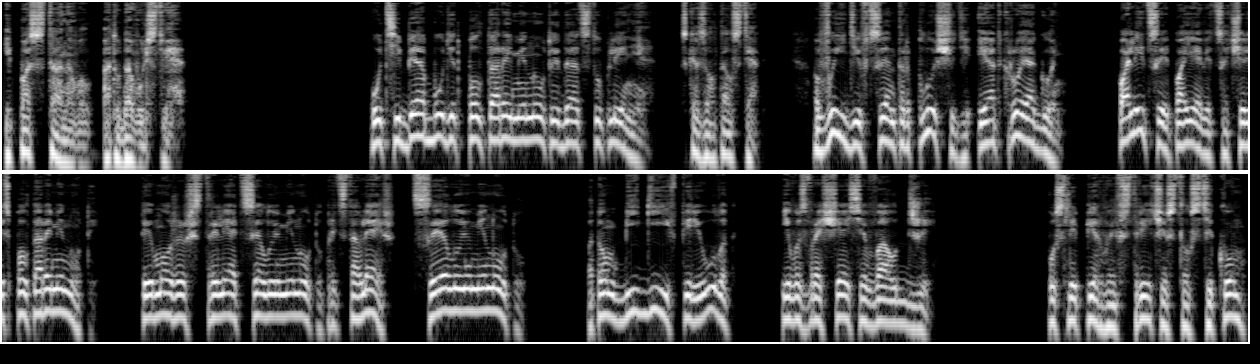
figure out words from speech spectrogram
и постановал от удовольствия. «У тебя будет полторы минуты до отступления», — сказал Толстяк. «Выйди в центр площади и открой огонь. Полиция появится через полторы минуты. Ты можешь стрелять целую минуту, представляешь? Целую минуту. Потом беги в переулок и возвращайся в Аутджи. После первой встречи с толстяком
